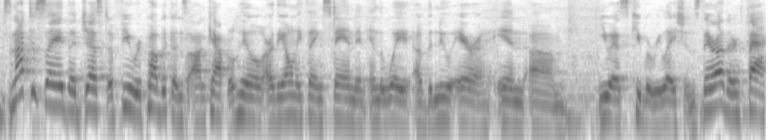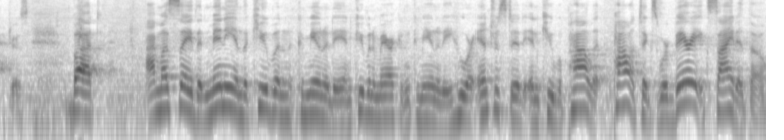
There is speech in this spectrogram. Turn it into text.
It's not to say that just a few Republicans on Capitol Hill are the only thing standing in the way of the new era in um, U.S. Cuba relations. There are other factors, but I must say that many in the Cuban community and Cuban American community who are interested in Cuba polit- politics were very excited, though,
